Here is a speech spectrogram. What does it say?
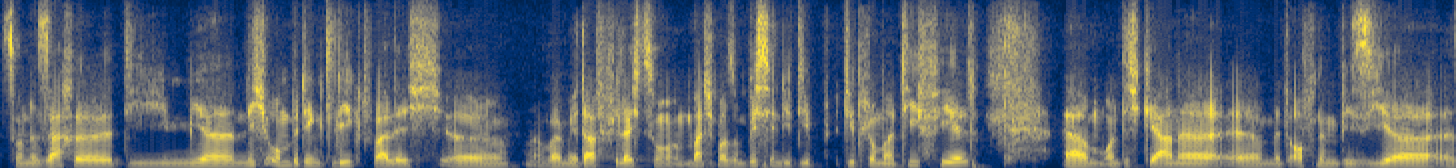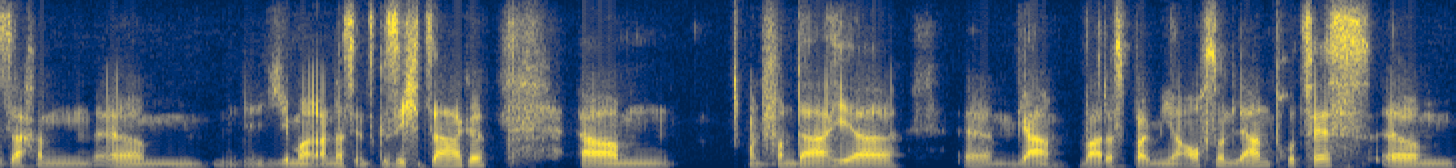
So eine Sache, die mir nicht unbedingt liegt, weil ich, äh, weil mir da vielleicht so, manchmal so ein bisschen die Diplomatie fehlt ähm, und ich gerne äh, mit offenem Visier Sachen ähm, jemand anders ins Gesicht sage. Ähm, und von daher, ähm, ja, war das bei mir auch so ein Lernprozess. Ähm,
